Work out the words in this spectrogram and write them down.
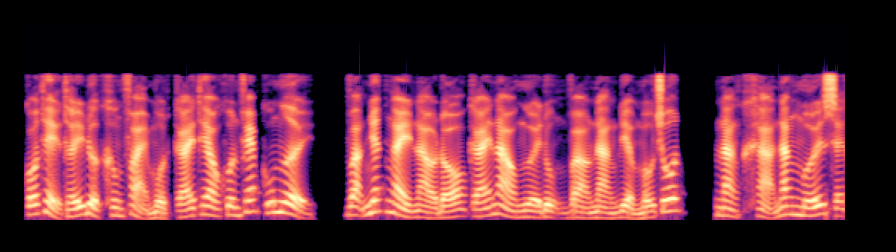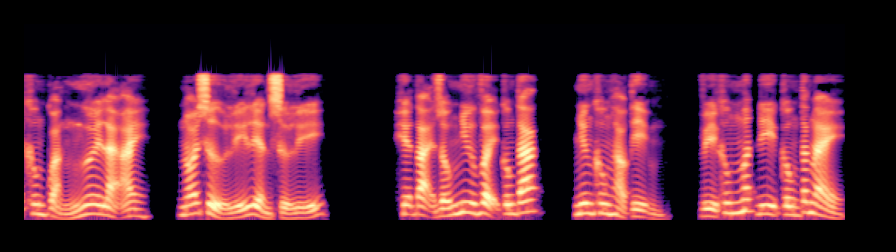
có thể thấy được không phải một cái theo khuôn phép cũ người, vạn nhất ngày nào đó cái nào người đụng vào nàng điểm mấu chốt, nàng khả năng mới sẽ không quản ngươi là ai, nói xử lý liền xử lý. Hiện tại giống như vậy công tác, nhưng không hảo tìm, vì không mất đi công tác này,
